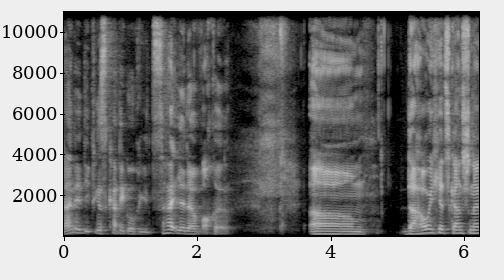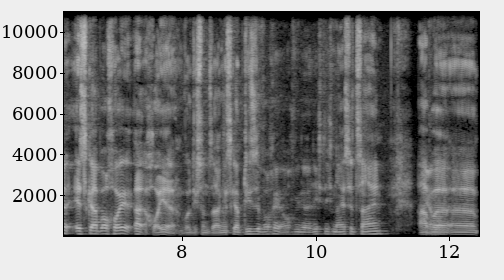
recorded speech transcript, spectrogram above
deine Lieblingskategorie, Zeile der Woche. Ähm, da haue ich jetzt ganz schnell. Es gab auch heuer, äh, heuer wollte ich schon sagen, es gab diese Woche auch wieder richtig nice Zeilen. Aber ja. äh,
